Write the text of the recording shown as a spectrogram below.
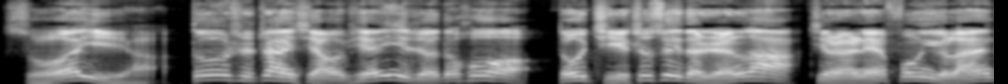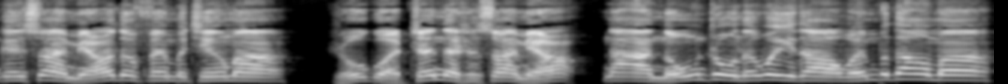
所以呀，都是占小便宜惹的祸。都几十岁的人了，竟然连风雨兰跟蒜苗都分不清吗？如果真的是蒜苗，那浓重的味道闻不到吗？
